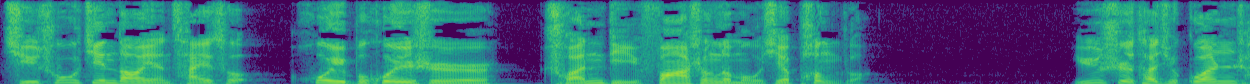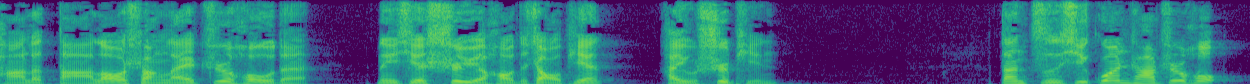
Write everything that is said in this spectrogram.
起初，金导演猜测会不会是船底发生了某些碰撞，于是他去观察了打捞上来之后的那些世越号的照片还有视频，但仔细观察之后，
